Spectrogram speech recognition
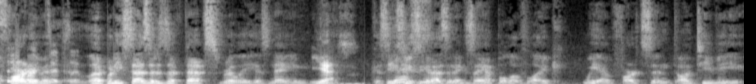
does Fart Simpson. but he says it as if that's really his name Yes. because he's Yes. using it as an example of like we have farts in, on TV.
